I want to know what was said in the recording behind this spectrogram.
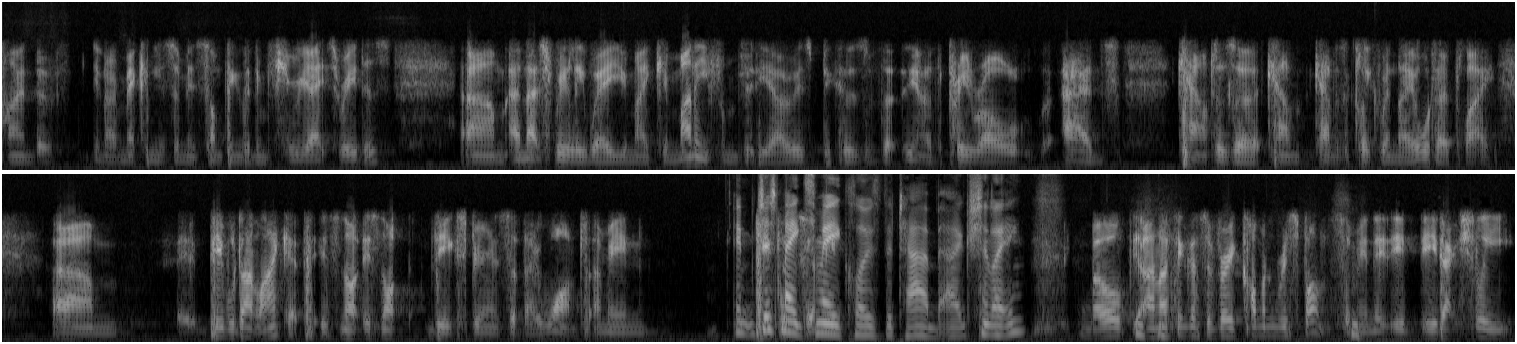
kind of you know mechanism is something that infuriates readers. Um, and that's really where you make your money from video is because of the you know the pre-roll ads count as a count, count as a click when they autoplay. Um, people don't like it. It's not it's not the experience that they want. I mean, it just makes me close the tab, actually. Well, and I think that's a very common response. I mean, it, it, it actually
